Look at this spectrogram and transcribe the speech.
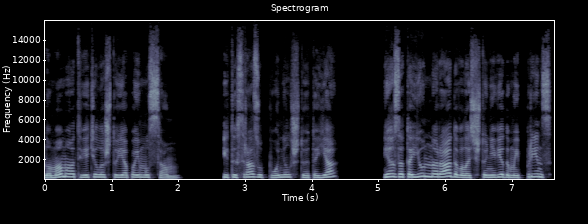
но мама ответила, что я пойму сам. «И ты сразу понял, что это я?» Я затаенно радовалась, что неведомый принц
